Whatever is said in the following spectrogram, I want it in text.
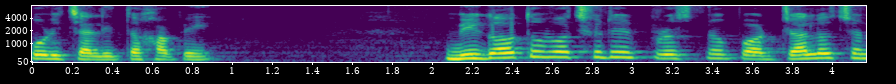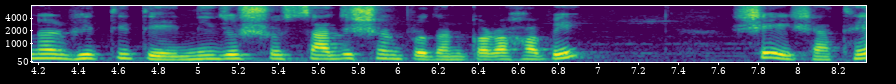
পরিচালিত হবে। বিগত বছরের প্রশ্ন পর্যালোচনার ভিত্তিতে নিজস্ব সাজেশন প্রদান করা হবে। সেই সাথে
